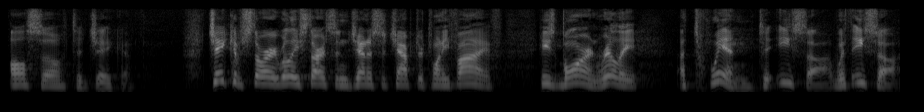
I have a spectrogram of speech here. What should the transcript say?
also to Jacob. Jacob's story really starts in Genesis chapter 25. He's born, really, a twin to Esau, with Esau.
